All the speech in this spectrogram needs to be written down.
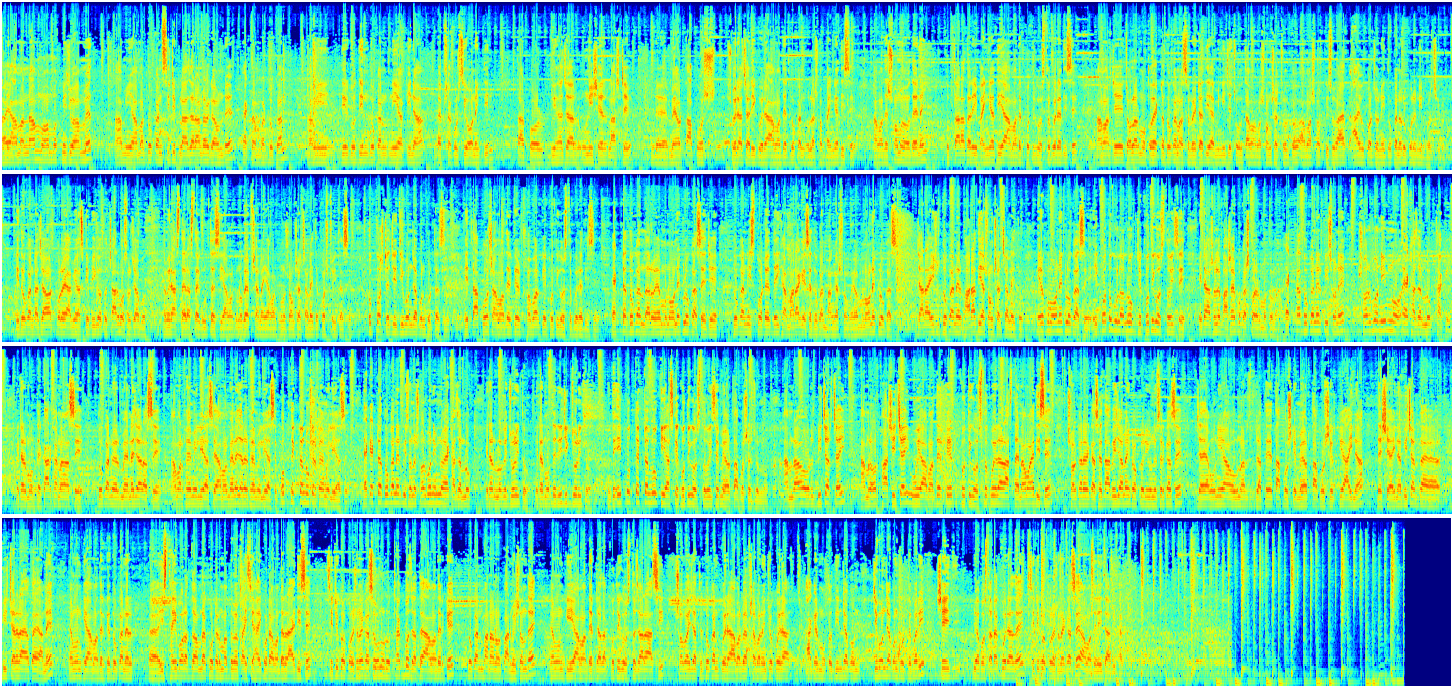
ভাই, আমার নাম মোহাম্মদ মিজু আহমেদ। আমি আমার দোকান সিটি প্লাজার আন্ডারগ্রাউন্ডে, এক নম্বর দোকান। আমি দীর্ঘদিন দোকান নিয়ে কিনা ব্যবসা করছি অনেক দিন তারপর দুই হাজার উনিশের লাস্টে মেয়র তাপস স্বৈরাচারী করে আমাদের দোকানগুলো সব ভাঙ্গা দিছে। আমাদের সময়ও দেয় নাই। খুব তাড়াতাড়ি ভাঙ্গা দিয়ে আমাদের ক্ষতিগ্রস্ত করে দিছে। আমার যে চলার মতো একটা দোকান আসলো এটা দিয়ে আমি নিজে চলতাম, আমার সংসার চলতো, আমার সব কিছু আয় উপার্জন এই দোকানের উপরে নির্ভর ছিল। এই দোকানটা যাওয়ার পরে আমি আজকে বিগত চার বছর যাবত আমি রাস্তায় রাস্তায় ঘুরতেছি, আমার কোনো ব্যবসা নাই, আমার কোনো সংসার চালাইতে কষ্ট হইতাছে। খুব কষ্টে যে জীবনযাপন করতেছি, এই তাপস আমাদেরকে, সবারকে ক্ষতিগ্রস্ত করে দিছে। একটা দোকানদারও এমন অনেক লোক আছে যে দোকান স্পটে দেখা মারা গেছে দোকান ভাঙার সময়, এমন অনেক লোক আছে। যারা এই দোকানের ভাড়া দিয়া সংসার চালাইতো, এরকম অনেক লোক আছে। এই কতগুলা লোক যে ক্ষতিগ্রস্ত হয়েছে এটা আসলে ভাষায় প্রকাশ করার মতো না। একটা দোকানের পিছনে সর্বনিম্ন এক হাজার লোক থাকে। এটার মধ্যে কারখানা আছে দোকানের ম্যানেজার আছে, আমার ফ্যামিলি আছে, আমার ম্যানেজারের ফ্যামিলি আছে, প্রত্যেকটা লোকের ফ্যামিলি আছে। এক একটা দোকানের পিছনে সর্বনিম্ন এক হাজার লোক এটার লগে জড়িত, এটার মধ্যে রিজিক জড়িত। কিন্তু এই প্রত্যেকটা লোকই আজকে ক্ষতিগ্রস্ত হয়েছে মেয়র তাপসের জন্য। আমরা ওর বিচার চাই, আমরা ওর ফাঁসি চাই ওই আমাদেরকে ক্ষতিগ্রস্ত কইরা রাস্তায় নামায় দিছে। সরকারের কাছে দাবি জানাই ডক্টর ইউনুসের কাছে যে উনি ওনার যাতে তাপসকে, মেয়র তাপসকে আইনা, দেশে আইনা বিচার বিচারের আয়তায় আনে। এমনকি আমাদেরকে দোকানের স্থায়ী বরাদ্দ আমরা কোর্টের মাধ্যমে পাইছি, হাইকোর্টে আমাদের রায় দিছে। সিটি কর্পোরেশনের কাছে অনুরোধ থাকব যাতে আমাদেরকে দোকান বানানোর পারমিশন দেয়। এমনকি আমাদের যারা ক্ষতিগ্রস্ত যারা আছি, সবাই যাতে দোকান কইরা, আবার ব্যবসা বাণিজ্য কইরা আগের মতো দিন যাপন, জীবনযাপন করতে পারি, সেই ব্যবস্থাটা কইরা দেয়। সিটি কর্পোরেশনের কাছে আমাদের এই দাবি থাকবে।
